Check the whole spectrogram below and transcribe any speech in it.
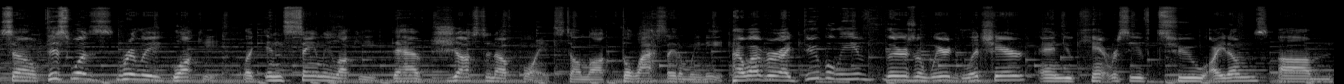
So this was really lucky, like insanely lucky to have just enough points to unlock the last item we need. However, I do believe there's a weird glitch here and you can't receive two items. Um,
